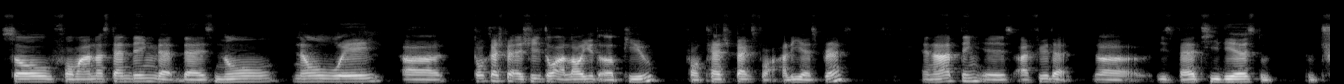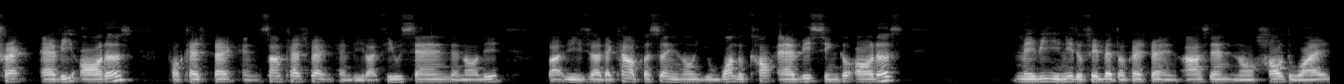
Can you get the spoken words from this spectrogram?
So for my understanding that there is no no way uh Top Cashback actually don't allow you to appeal for cashbacks for AliExpress. Another thing is I feel that uh, it's very tedious to, to track every orders for cashback and some cashback can be like few cents and all this. But if you're the kind of person, you know, you want to count every single orders, maybe you need to feedback to cashback and ask them, you know, how do I,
